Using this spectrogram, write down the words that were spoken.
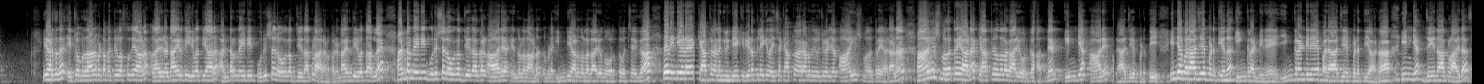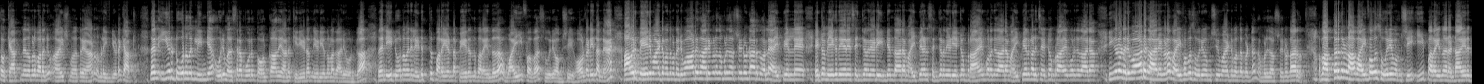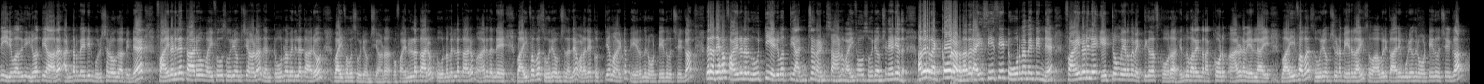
ഇനി അടുത്തത് ഏറ്റവും പ്രധാനപ്പെട്ട മറ്റൊരു വസ്തുതയാണ്. അതായത് രണ്ടായിരത്തി ഇരുപത്തി ആറ് അണ്ടർ നയന്റീൻ പുരുഷ ലോകകപ്പ് ജേതാക്കൾ ആരാണ്? അപ്പൊ രണ്ടായിരത്തി ഇരുപത്തി ആറിലെ അണ്ടർ നയന്റീൻ പുരുഷ ലോകകപ്പ് ജേതാക്കൾ ആര് എന്നുള്ളതാണ് നമ്മുടെ ഇന്ത്യ ആണെന്നുള്ള കാര്യം ഒന്ന് ഓർത്ത് വെച്ചേക്കുക. അതായത് ഇന്ത്യയുടെ ക്യാപ്റ്റൻ അല്ലെങ്കിൽ ഇന്ത്യയെ കിരീടത്തിലേക്ക് നയിച്ച ക്യാപ്റ്റൻ ആരാണെന്ന് ചോദിച്ചു കഴിഞ്ഞാൽ ആയുഷ് മഹത്രേ. ആരാണ്? ആയുഷ് മഹത്രയാണ് ക്യാപ്റ്റൻ എന്നുള്ള കാര്യം ഓർക്കുക. ദെൻ ഇന്ത്യ ആരെ പരാജയപ്പെടുത്തി? ഇന്ത്യ പരാജയപ്പെടുത്തിയത് ഇംഗ്ലണ്ടിനെ. ഇംഗ്ലണ്ടിനെ പരാജയപ്പെടുത്തിയാണ് ഇന്ത്യ ജേതാക്കളായത്. സോ ക്യാപ്റ്റനെ നമ്മൾ പറഞ്ഞു ആയുഷ് മഹത്രയാണ് നമ്മുടെ ഇന്ത്യയുടെ ക്യാപ്റ്റൻ ദെൻ ഈ ഒരു ടൂർണമെന്റിൽ ഇന്ത്യ ഒരു മത്സരം പോലും തോൽക്കാതെയാണ് കിരീടം നേടിയെന്നുള്ള കാര്യം ഓർക്കുക. ദെൻ ഈ ടൂർണമെന്റിൽ എടുത്തു പറയേണ്ട പേരെന്ന് പറയുന്നത് വൈഫ് അവർ സൂര്യവംശി. ഓൾറെഡി തന്നെ ആ ഒരു പേരുമായിട്ട് ബന്ധപ്പെട്ട ഒരുപാട് കാര്യങ്ങൾ നമ്മൾ ചർച്ച ചെയ്തിട്ടുണ്ടായിരുന്നു അല്ലെ? ഐ പി എല്ലിലെ ഏറ്റവും വേഗതയേറിയ സെഞ്ചുറി നേടിയ ഇന്ത്യൻ താരം ഐ പി എല്ലിൽ സെഞ്ചുറി നേടിയ ഏറ്റവും പ്രായം കുറഞ്ഞ താരം ഐ പി എൽ കളിച്ച ഏറ്റവും പ്രായം കുറഞ്ഞ താരം ഇങ്ങനെയുള്ള ഒരുപാട് കാര്യങ്ങൾ വൈഭവ സൂര്യവംശിയുമായിട്ട് ബന്ധപ്പെട്ട് നമ്മൾ ചർച്ച ചെയ്തിട്ടുണ്ടായിരുന്നു. അപ്പൊ അത്തരത്തിലുള്ള വൈഭവ സൂര്യവംശി ഈ പറയുന്ന രണ്ടായിരത്തി ഇരുപത് ഇരുപത്തി ആറ് അണ്ടർ നയന്റീൻ പുരുഷ ലോകകപ്പിന്റെ ഫൈനലിലെ താരവും വൈഭവ് സൂര്യവംശിയാണ്. ദെൻ ടൂർണമെന്റിലെ താരവും വൈഫവ് സൂര്യവംശിയാണ്. അപ്പോൾ ഫൈനലിലെ താരവും ടൂർണമെന്റിലെ താരവും ആര് തന്നെ? വൈഫവ് സൂര്യവംശി തന്നെ. വളരെ കൃത്യമായിട്ട് പേരൊന്ന് നോട്ട് ചെയ്ത് വെച്ചേക്കുക ദെൻ അദ്ദേഹം ഫൈനലിൽ ഒരു നൂറ്റി എഴുപത്തി അഞ്ച് റൺസ് ആണ് വൈഭവ് സൂര്യവംശി നേടിയത്. അതൊരു റെക്കോർഡാണ് അതായത് ഐ സി സി ടൂർണമെന്റിന്റെ ഫൈനലിലെ ഏറ്റവും ഉയർന്ന വ്യക്തിഗത സ്കോർ എന്ന് പറയുന്ന റെക്കോർഡും ആരുടെ പേരിലായി? വൈഭവ് സൂര്യവംശിയുടെ പേരിലായി. സോ ആ ഒരു കാര്യം കൂടി ഒന്ന് നോട്ട് ചെയ്ത് വെച്ചേക്കുക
